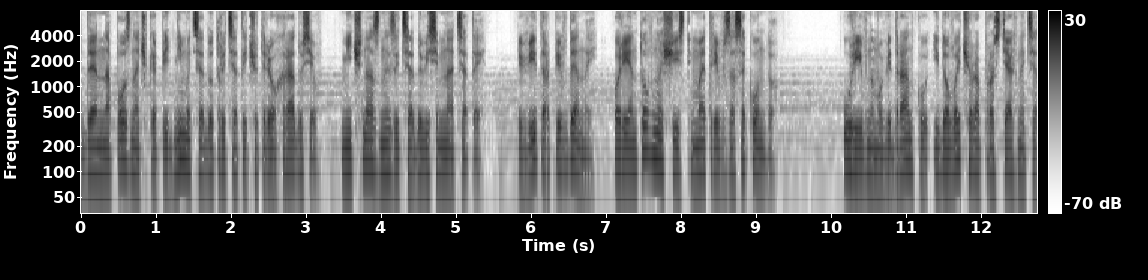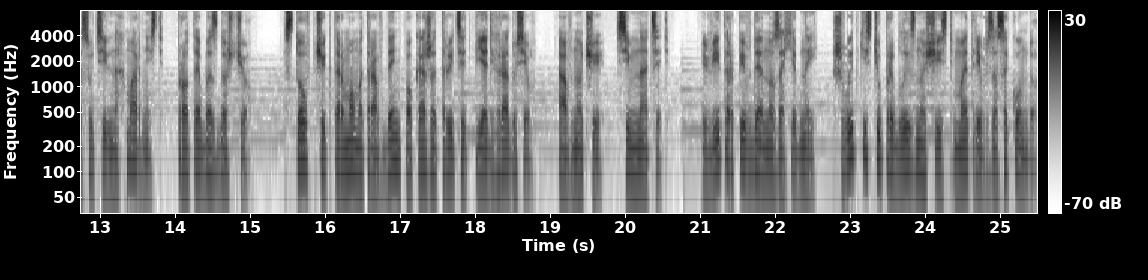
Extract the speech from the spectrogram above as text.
Денна позначка підніметься до 34 градусів, нічна знизиться до 18. Вітер південний, орієнтовно 6 метрів за секунду. У рівному від ранку і до вечора простягнеться суцільна хмарність, проте без дощу. Стовпчик термометра в день покаже 35 градусів, а вночі 17. Вітер південно-західний, швидкістю приблизно 6 метрів за секунду.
